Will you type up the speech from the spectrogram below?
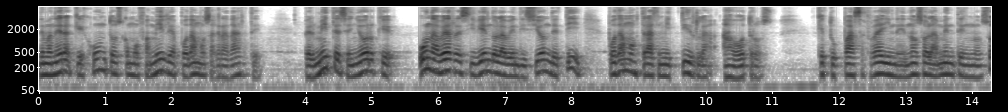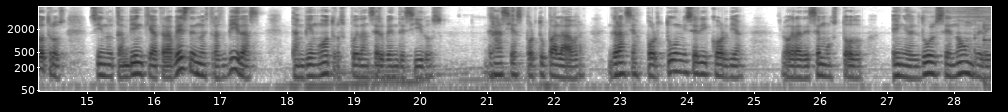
de manera que juntos como familia podamos agradarte. Permite, Señor, que una vez recibiendo la bendición de ti, podamos transmitirla a otros. Que tu paz reine no solamente en nosotros, sino también que a través de nuestras vidas también otros puedan ser bendecidos. Gracias por tu palabra, gracias por tu misericordia. Lo agradecemos todo en el dulce nombre de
